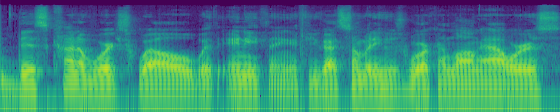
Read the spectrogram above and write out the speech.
this kind of works well with anything. If you got somebody who's working long hours,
